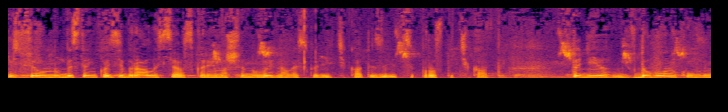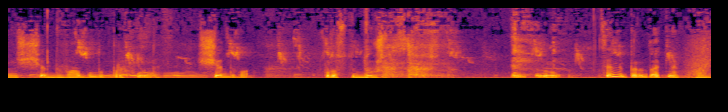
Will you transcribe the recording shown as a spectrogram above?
І все, ми швидко зібралися, скоріше машину вигнали, скоріше тікати звідси, просто тікати. Тоді вдогонку мені ще два було приходи. Ще два. Просто дуже страшно. Ну, це не передати нікому.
